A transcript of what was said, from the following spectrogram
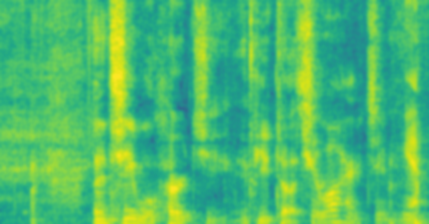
and she will hurt you if you touch she her. She will hurt you. Yeah.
